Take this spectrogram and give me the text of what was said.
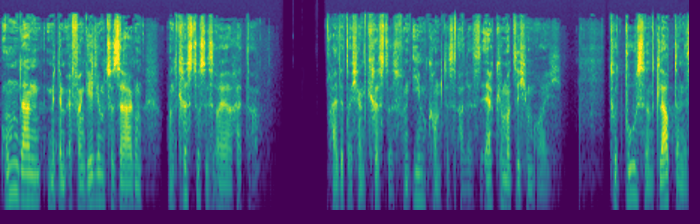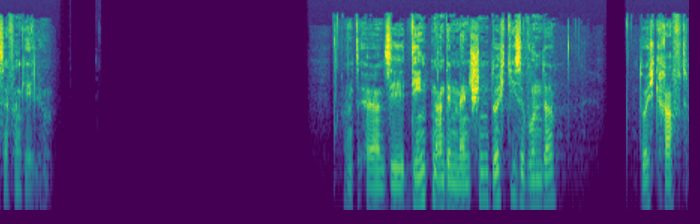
um dann mit dem Evangelium zu sagen, und Christus ist euer Retter. Haltet euch an Christus, von ihm kommt es alles. Er kümmert sich um euch. Tut Buße und glaubt an das Evangelium. Und äh, sie dienten an den Menschen durch diese Wunder, durch Kraft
